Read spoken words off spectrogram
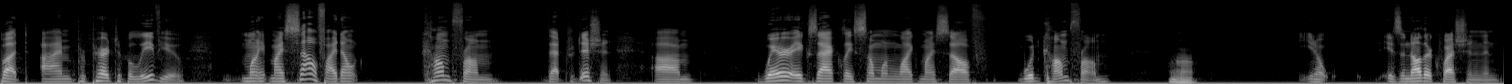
but I'm prepared to believe you. My, myself, I don't come from that tradition. Um, where exactly someone like myself would come from, Uh-huh. you know, is another question and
